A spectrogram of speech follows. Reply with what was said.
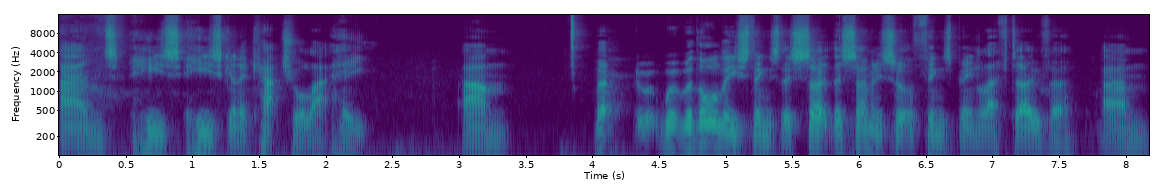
and he's he's going to catch all that heat. Um, but with, with, all these things, there's so there's so many sort of things being left over. Um,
